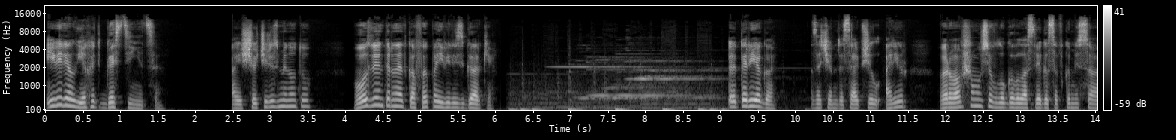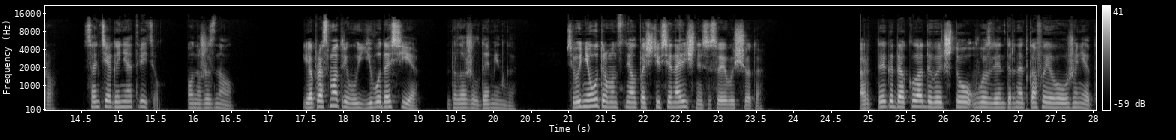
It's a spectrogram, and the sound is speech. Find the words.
и велел ехать к гостинице. А еще через минуту возле интернет-кафе появились гарки. «Это Рега», — зачем-то сообщил Алир, ворвавшемуся в логово Лас-Вегаса в комиссару. Сантьяго не ответил, он уже знал. «Я просматриваю его досье», — доложил Доминго. «Сегодня утром он снял почти все наличные со своего счета». Артега докладывает, что возле интернет-кафе его уже нет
